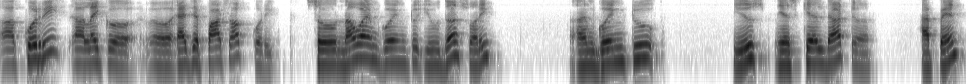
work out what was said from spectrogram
uh, query uh, like uh, uh, as a parts of query. So now i am going to use the sorry i am going to use sql dot uh, append.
